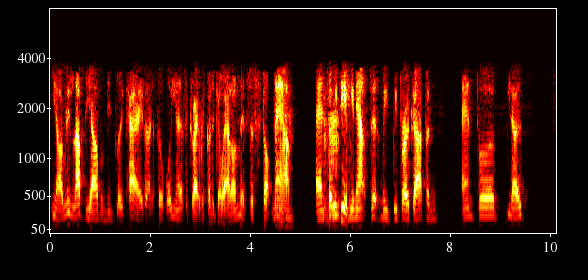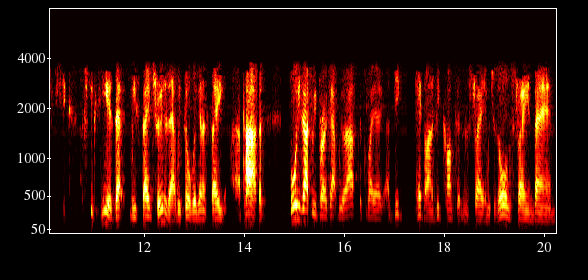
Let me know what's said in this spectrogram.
you know, I really loved the album in Blue Cave, and I just thought, well, you know, that's a great record to go out on. Let's just stop now. Mm-hmm. And so we did. We announced it, and we we broke up, and and for you know six six years that we stayed true to that. We thought we were going to stay apart, but four years after we broke up, we were asked to play a, a big headline, a big concert in Australia, which was all Australian bands,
